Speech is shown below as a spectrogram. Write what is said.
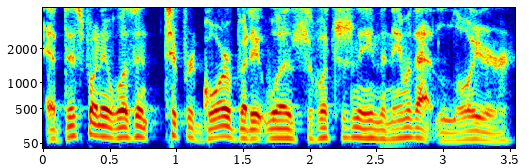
at this point, it wasn't Tipper Gore, but it was what's his name? The name of that lawyer,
